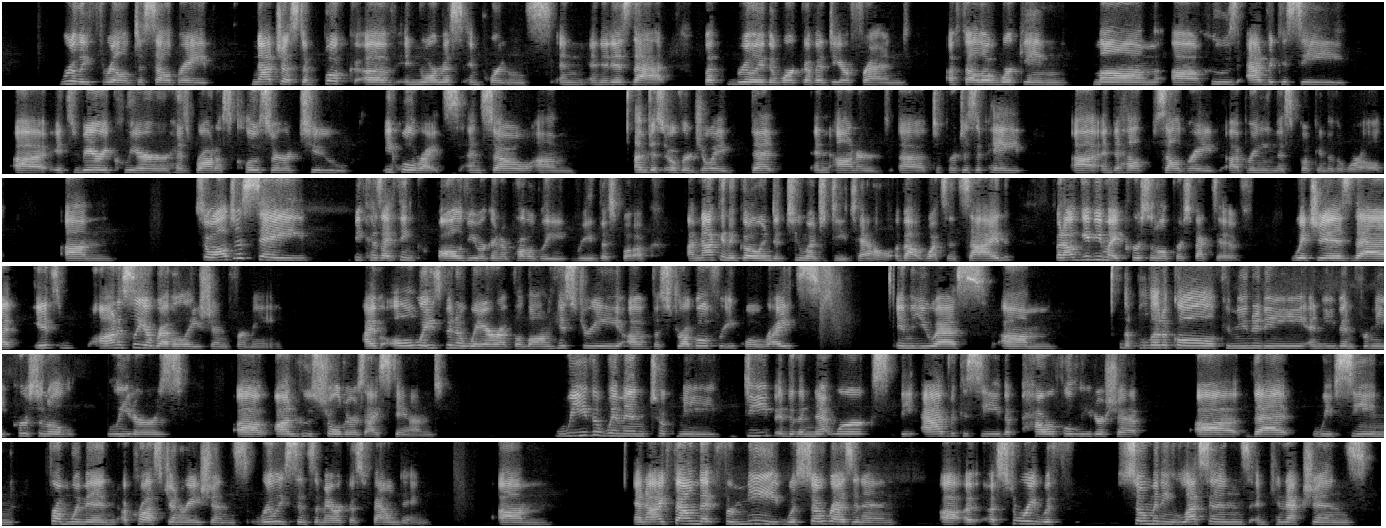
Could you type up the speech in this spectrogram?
really thrilled to celebrate not just a book of enormous importance, and, and it is that, but really the work of a dear friend, a fellow working mom uh, whose advocacy, uh, it's very clear, has brought us closer to equal rights. And so um, I'm just overjoyed that and honored uh, to participate uh, and to help celebrate uh, bringing this book into the world. Um, so I'll just say, because I think all of you are going to probably read this book, I'm not going to go into too much detail about what's inside, but I'll give you my personal perspective, which is that it's honestly a revelation for me. I've always been aware of the long history of the struggle for equal rights in the US, um, the political community, and even for me, personal leaders uh, on whose shoulders I stand. We, the women, took me deep into the networks, the advocacy, the powerful leadership uh, that we've seen from women across generations, really since America's founding. Um, and I found that for me was so resonant, uh, a, a, story with so many lessons and connections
